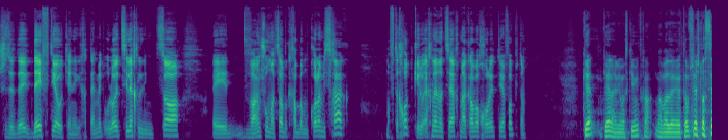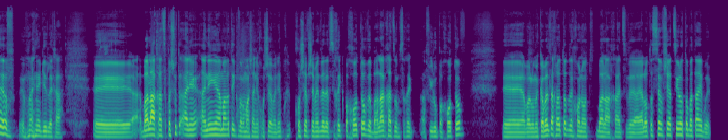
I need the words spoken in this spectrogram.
שזה די, די הפתיע אותי, אני אגיד לך את האמת, הוא לא הצליח למצוא אה, דברים שהוא מצא ככה בכל המשחק, מפתחות, כאילו, איך לנצח מהקו האחורי TFO פתאום. כן, כן, אני מסכים איתך, אבל uh, טוב שיש לו סרב, מה אני אגיד לך. Uh, בלחץ, פשוט, אני, אני אמרתי כבר מה שאני חושב, אני חושב שמדוודב שיחק פחות טוב, ובלחץ הוא משחק אפילו פחות טוב, uh, אבל הוא מקבל את ההחלטות הנכונות בלחץ, והיה לו את הסרב שיציל אותו בטייברק.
